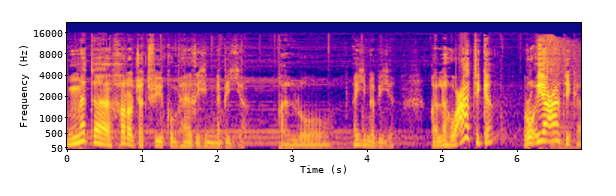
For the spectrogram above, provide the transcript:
متى خرجت فيكم هذه النبية قال له أي نبية قال له عاتكة رؤيا عاتكة.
